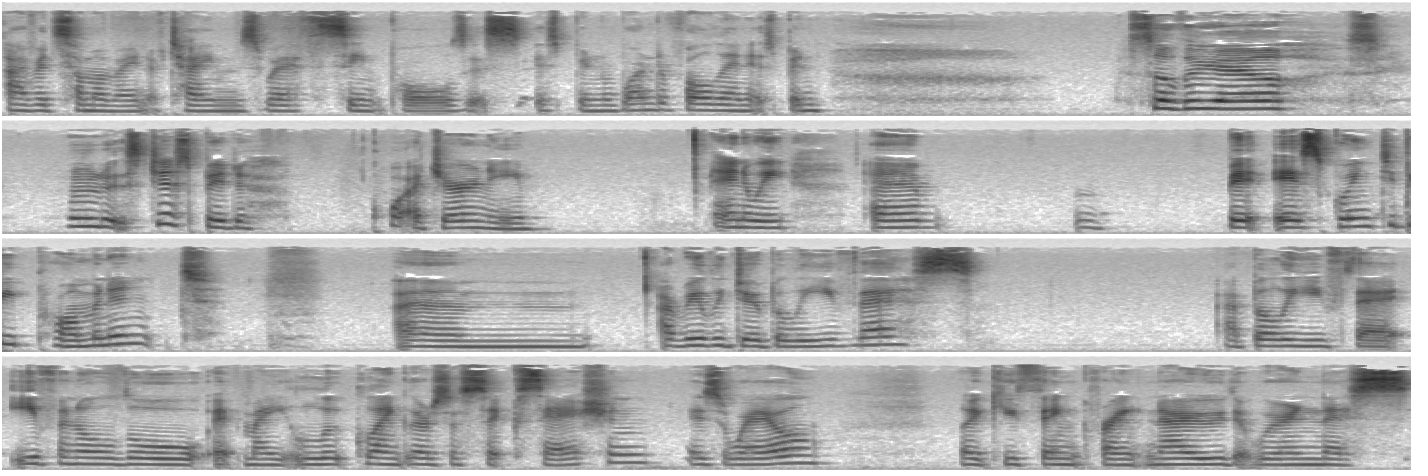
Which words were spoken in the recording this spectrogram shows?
I've had some amount of times with St. Paul's. It's it's been wonderful. Then it's been something else, and it's just been quite a journey. Anyway, um, but it's going to be prominent. Um, I really do believe this. I believe that even although it might look like there's a succession as well, like you think right now that we're in this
